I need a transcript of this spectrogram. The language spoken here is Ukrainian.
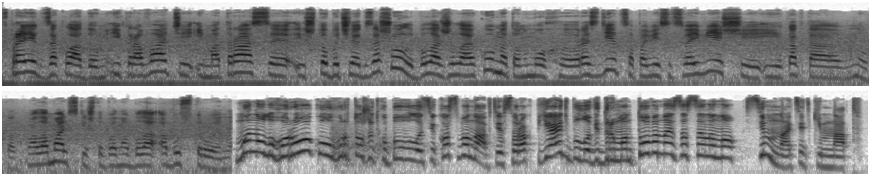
в проект закладываем и кровати, и матрасы, и чтобы человек зашел, и была жилая комната, он мог э, раздеться, повесить свои вещи и как-то, ну, как маломальски, чтобы она была обустроена. Минулого року у гуртожитку по вулиці Космонавтів 45 було відремонтовано і заселено 17 кімнат.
